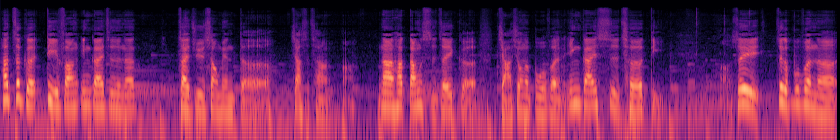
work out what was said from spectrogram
它这个地方应该就是呢载具上面的驾驶舱啊。那它当时这一个假胸的部分应该是车底，啊，所以这个部分呢，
